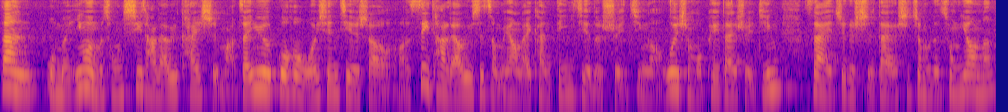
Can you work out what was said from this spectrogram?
但我们因为我们从西塔疗愈开始嘛，在音乐过后，我会先介绍啊西塔疗愈是怎么样来看第一届的水晶哦。为什么佩戴水晶在这个时代是这么的重要呢？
